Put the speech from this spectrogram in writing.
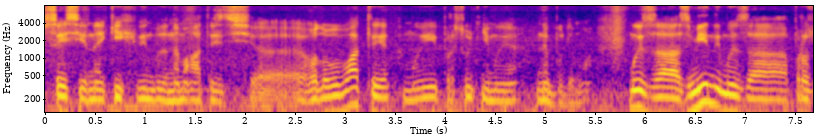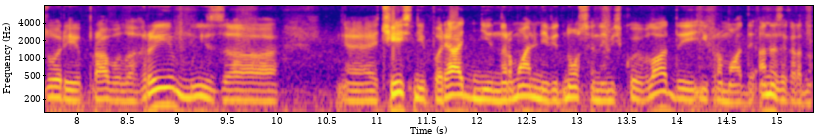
сесії, на яких він буде намагатись е, головувати, ми присутніми не будемо. Ми за зміни, ми за прозорі правила гри, ми за чесні, порядні, нормальні відносини міської влади і громади, а не за крадно.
